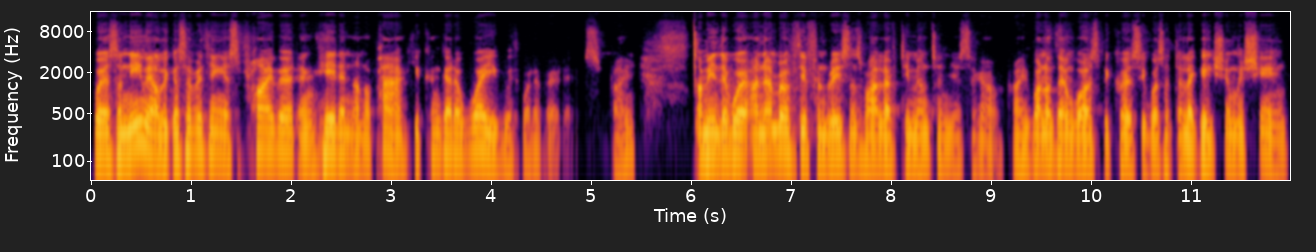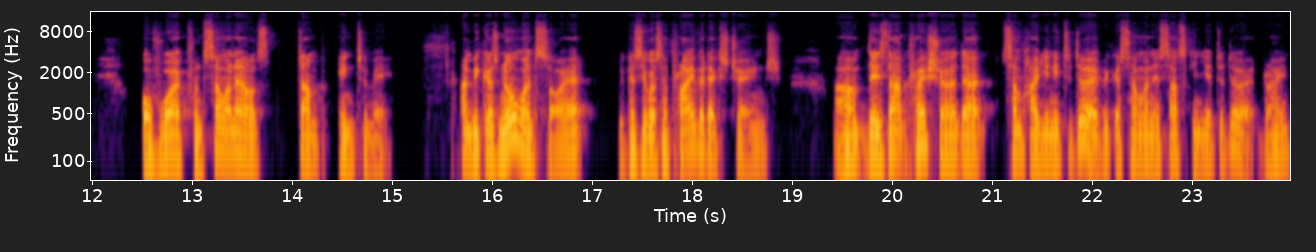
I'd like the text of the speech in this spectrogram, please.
Whereas on email, because everything is private and hidden and opaque, you can get away with whatever it is, right? I mean, there were a number of different reasons why I left email 10 years ago, right? One of them was because it was a delegation machine of work from someone else dumped into me. And because no one saw it, because it was a private exchange, um, there's that pressure that somehow you need to do it because someone is asking you to do it, right?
